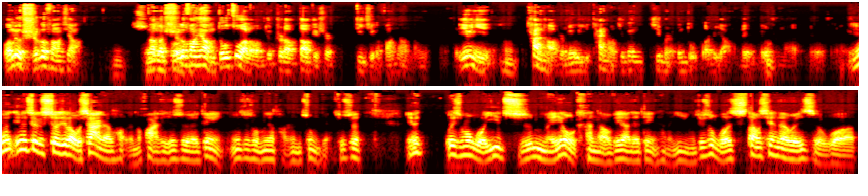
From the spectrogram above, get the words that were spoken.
我们有十个方向，嗯，那么十个方向，我们都做了，我们就知道到底是第几个方向能。因为你嗯探讨是没有意义，探讨就跟基本上跟赌博是一样的，没有没有什么没有什么。因为因为这个涉及到我下一个要讨论的话题，就是电影，因为这是我们要讨论的重点，就是因为为什么我一直没有看到 VR 在电影上的应用，就是我到现在为止，我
